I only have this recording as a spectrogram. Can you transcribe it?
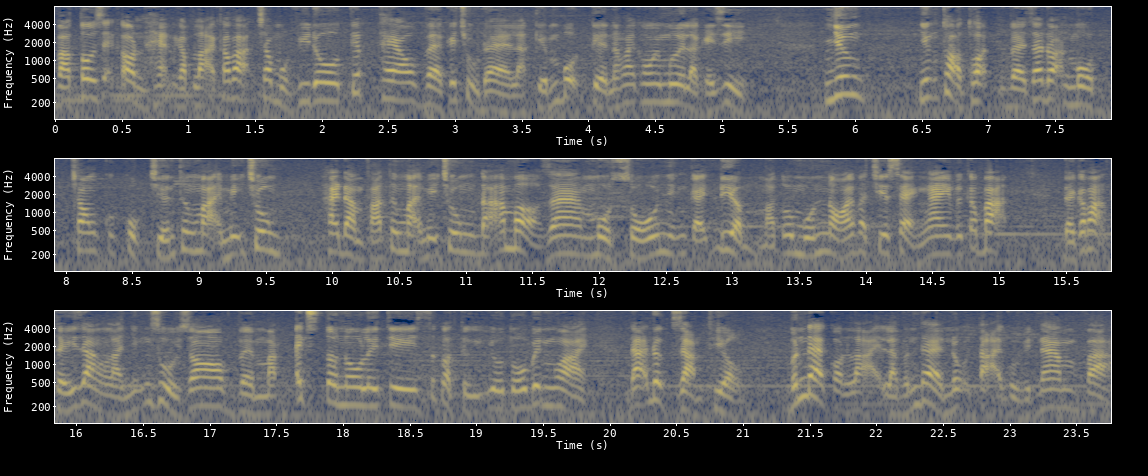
Và tôi sẽ còn hẹn gặp lại các bạn trong một video tiếp theo về cái chủ đề là kiếm bộn tiền năm 2020 là cái gì. Nhưng những thỏa thuận về giai đoạn 1 trong cuộc chiến thương mại Mỹ Trung hay đàm phán thương mại Mỹ Trung đã mở ra một số những cái điểm mà tôi muốn nói và chia sẻ ngay với các bạn. Để các bạn thấy rằng là những rủi ro về mặt externality, tức là từ yếu tố bên ngoài, đã được giảm thiểu. Vấn đề còn lại là vấn đề nội tại của Việt Nam và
